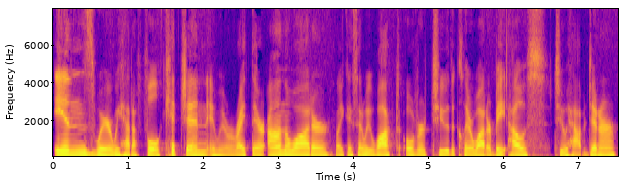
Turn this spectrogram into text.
inns where we had a full kitchen and we were right there on the water. Like I said, we walked over to the Clearwater Bait House to have dinner,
